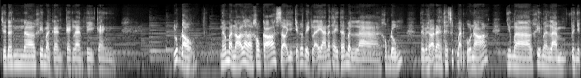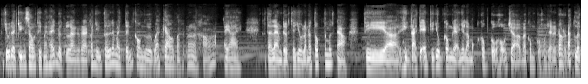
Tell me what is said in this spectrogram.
Cho nên uh, khi mà càng càng làm thì càng lúc đầu nếu mà nói là không có sợ gì cho cái việc là AI nó thay thế mình là không đúng tại vì rõ ràng thấy sức mạnh của nó. Nhưng mà khi mà làm về những cái chủ đề chuyên sâu thì mới thấy được là, là có những thứ nó mang tính con người quá cao và rất là khó AI có thể làm được cho dù là nó tốt tới mức nào. Thì uh, hiện tại thì em chỉ dùng công nghệ như là một công cụ hỗ trợ và công cụ hỗ trợ rất là đắc lực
